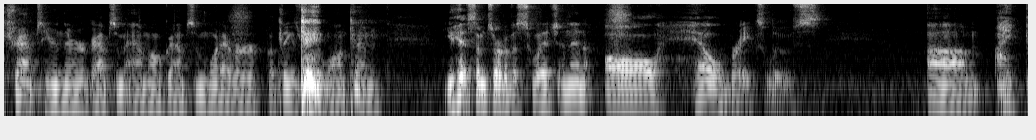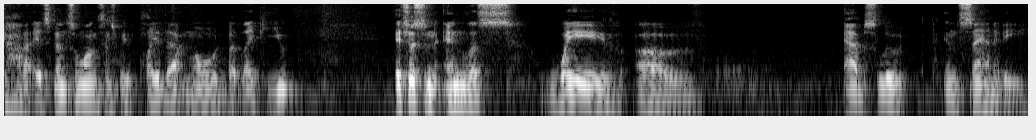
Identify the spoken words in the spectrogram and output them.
traps here and there, grab some ammo, grab some whatever, put things where you want them. You hit some sort of a switch, and then all hell breaks loose. Um, I gotta. it's been so long since we've played that mode, but like you, it's just an endless wave of absolute insanity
